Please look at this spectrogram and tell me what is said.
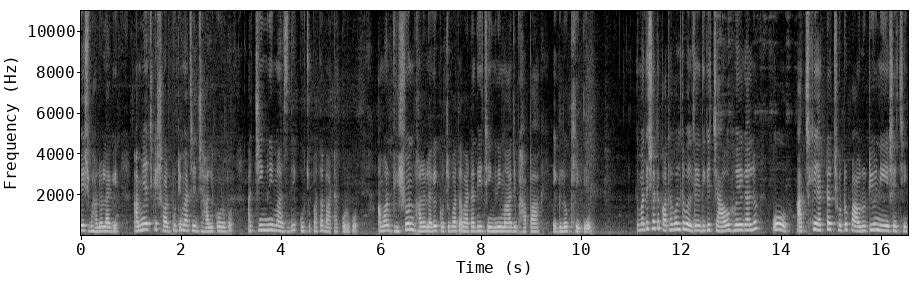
বেশ ভালো লাগে। আমি আজকে সরপুটি মাছের ঝাল করব। আর চিংড়ি মাছ দিয়ে কচু পাতা বাটা করব। আমার ভীষণ ভালো লাগে কচু পাতা বাটা দিয়ে চিংড়ি মাছ, ভাপা এগুলো খেতে। তোমাদের সাথে কথা বলতে বলতে এদিকে চাও হয়ে গেল। ও, আজকে একটা ছোট পাউরুটিও নিয়ে এসেছি।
